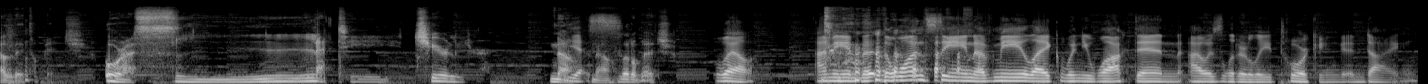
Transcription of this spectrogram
A little bitch. Or a slutty cheerleader. No, Yes. no, little bitch. Well, I mean, the, the one scene of me, like when you walked in, I was literally torquing and dying.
